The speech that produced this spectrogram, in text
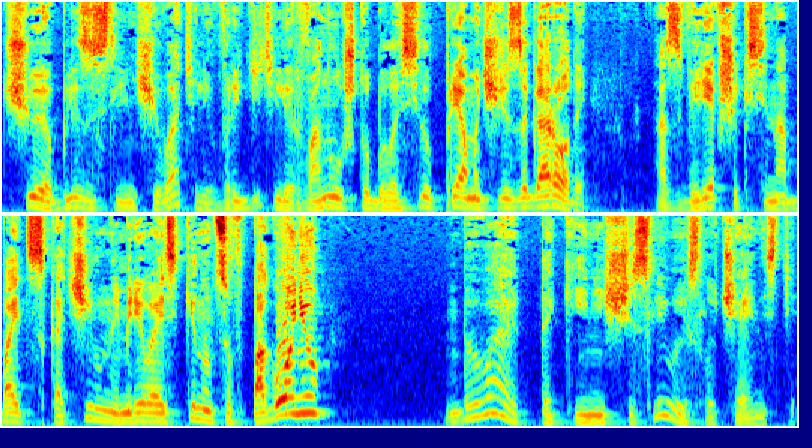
Чуя близость линчевателей, вредитель рванул, что было сил, прямо через огороды. Озверевший ксенобайт вскочил, намереваясь кинуться в погоню, Бывают такие несчастливые случайности.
